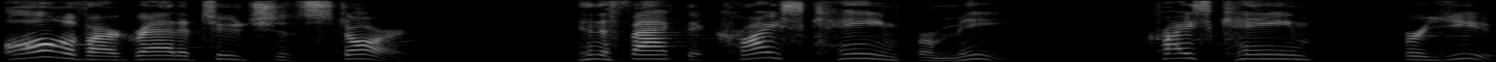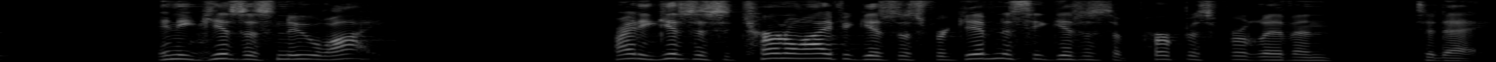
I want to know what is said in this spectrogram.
all of our gratitude should start in the fact that Christ came for me, Christ came for you, and He gives us new life. Right? He gives us eternal life, He gives us forgiveness, He gives us a purpose for living today.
